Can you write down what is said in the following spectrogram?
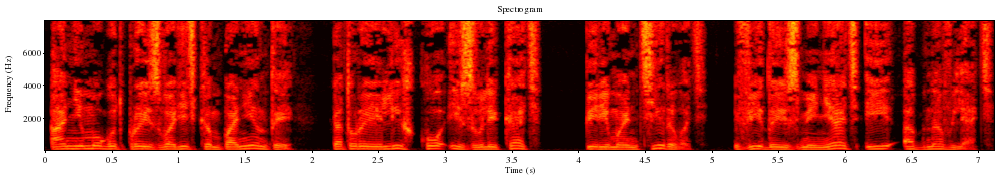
Они могут производить компоненты, которые легко извлекать, перемонтировать, видоизменять и обновлять.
